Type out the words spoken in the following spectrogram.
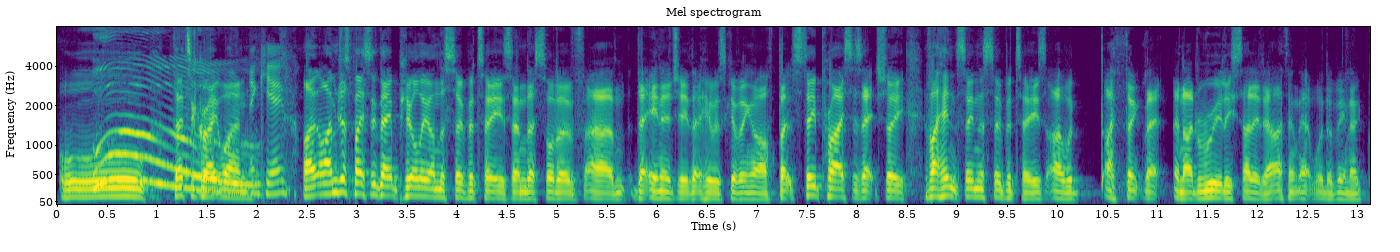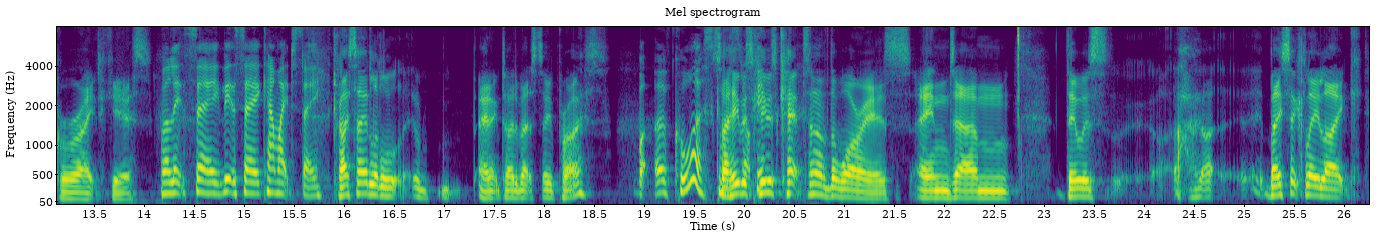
Oh, that's a great one. Thank you. I, I'm just basing that purely on the super tease and the sort of um, the energy that he was giving off. But Steve Price is actually, if I hadn't seen the super tease, I would, I think that, and I'd really studied it. I think that would have been a great guess. Well, let's see. Let's see. Can't wait to see. Can I say a little uh, anecdote about Steve Price? Well, of course. So he was he was captain of the Warriors, and um, there was uh, basically like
